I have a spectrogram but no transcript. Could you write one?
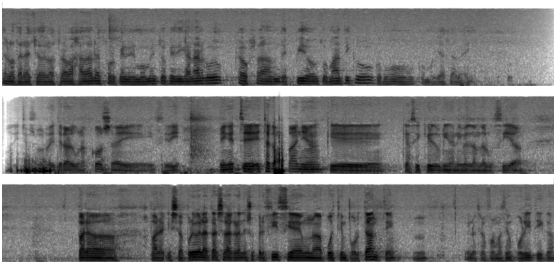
los derechos de los trabajadores porque en el momento que digan algo causan despido automático, como, ya sabéis. Dicho, solo reiterar algunas cosas y incidir. Bien, este, esta campaña que, hace Izquierda Unida a nivel de Andalucía para, para que se apruebe la tasa de las grandes superficies es una apuesta importante en nuestra formación política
